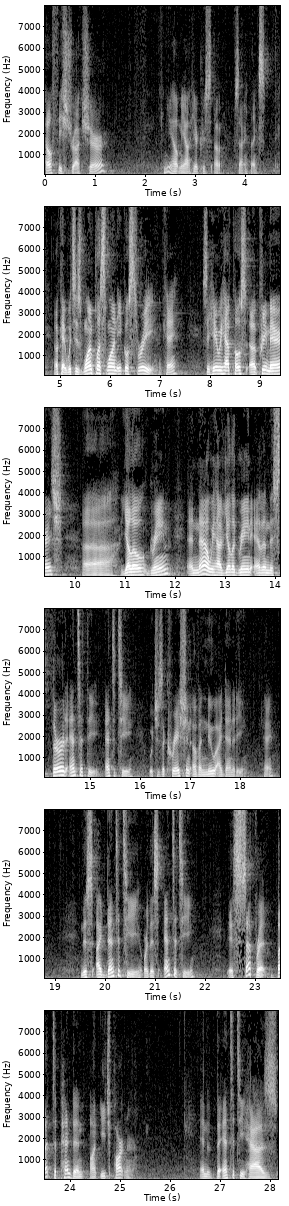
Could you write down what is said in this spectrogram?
healthy structure. Can you help me out here, Chris? Oh, sorry, thanks. Okay, which is 1 plus 1 equals 3, okay? So here we have post, uh, pre-marriage, uh, yellow, green, and now we have yellow, green, and then this third entity, entity, which is a creation of a new identity. Okay, this identity or this entity is separate but dependent on each partner, and the entity has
